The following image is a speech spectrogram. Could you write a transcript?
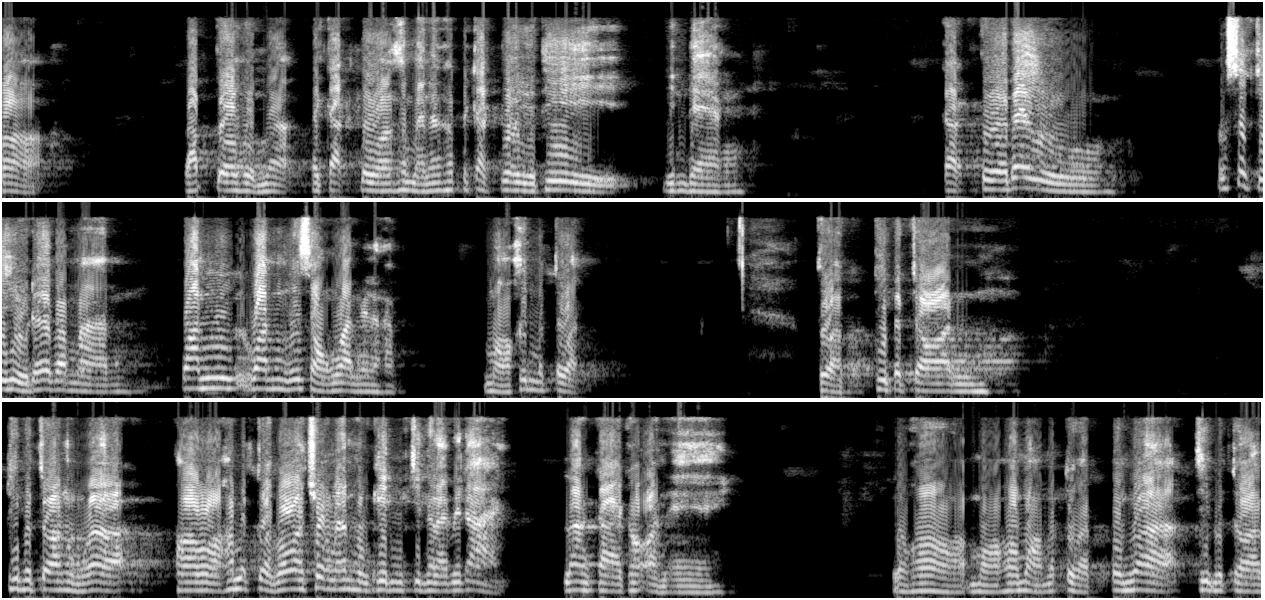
ก็ รับตัวผมอะไปกักตัวสมัยนั้นครับ ไปกักตัวอยู่ที่ดินแดง กักตัวได้อยู่ รู้สึกจะอยู่ได้ประมาณ วันวันหรือสองวันนี่แหละครับ หมอขึ้นมาตรวจ ตรวจที่ประจรที่ประจรผมว่าพอหมอเข้ามาตรวจเพราะว่าช่วงนั้นผมกินกินอะไรไม่ได้ ร่างกายก็อ่อนแอแล้วก็หมอพอหมอมาตรวจผมว่าที่ประจร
